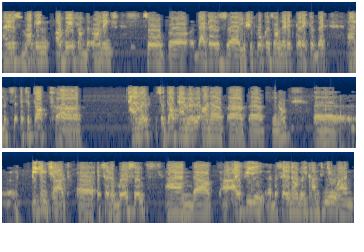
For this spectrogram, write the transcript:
and it is walking away from the earnings. So uh, that is uh, you should focus on let it correct a bit and it's it's a top uh, hammer a top hammer on a uh, uh, you know uh, peaking chart, uh, it's a reversal and uh, I feel the sell down will continue and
